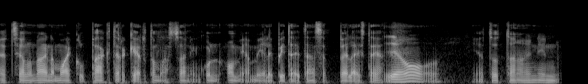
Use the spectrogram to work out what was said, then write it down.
että siellä on aina Michael Pachter kertomassa niin kuin omia mielipiteitänsä peleistä. Ja, Joo. Ja tota noin, niin,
